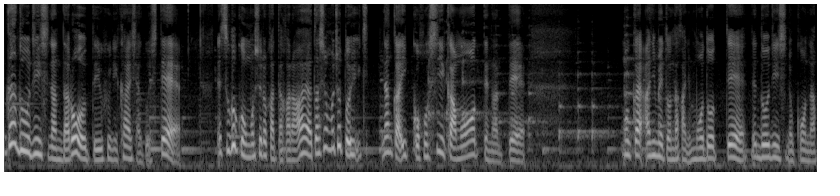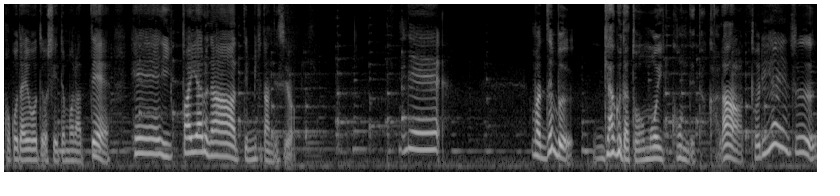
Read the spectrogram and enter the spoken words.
が同人誌なんだろうっていうふうに解釈して、すごく面白かったから、あ、私もちょっとなんか一個欲しいかもってなって、もう一回アニメートの中に戻って、で、同人誌のコーナーここだよって教えてもらって、へえ、いっぱいあるなーって見てたんですよ。で、まあ全部ギャグだと思い込んでたから、とりあえず、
